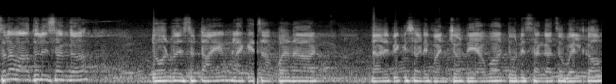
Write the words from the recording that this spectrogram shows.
चला वादोली संघ. डोंट वेळेस टाइम लगेच आपण नाणेपैकी नाणेफेकीसाठी मंचावर यावं दोन्ही संघाचं वेलकम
